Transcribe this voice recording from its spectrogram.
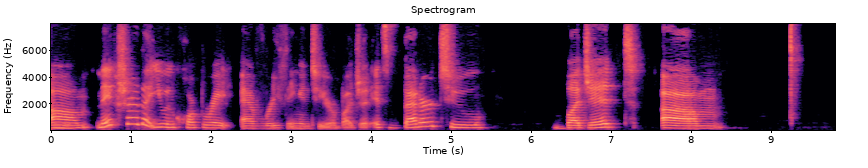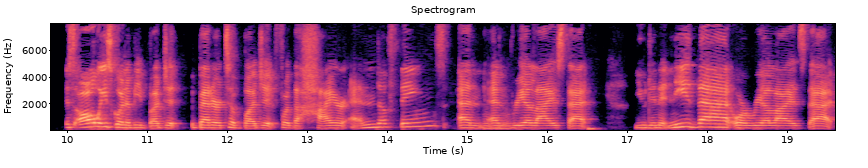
Mhm. um, make sure that you incorporate everything into your budget it's better to budget um, it's always going to be budget better to budget for the higher end of things and and Mhm. realize that you didn't need that or realize that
